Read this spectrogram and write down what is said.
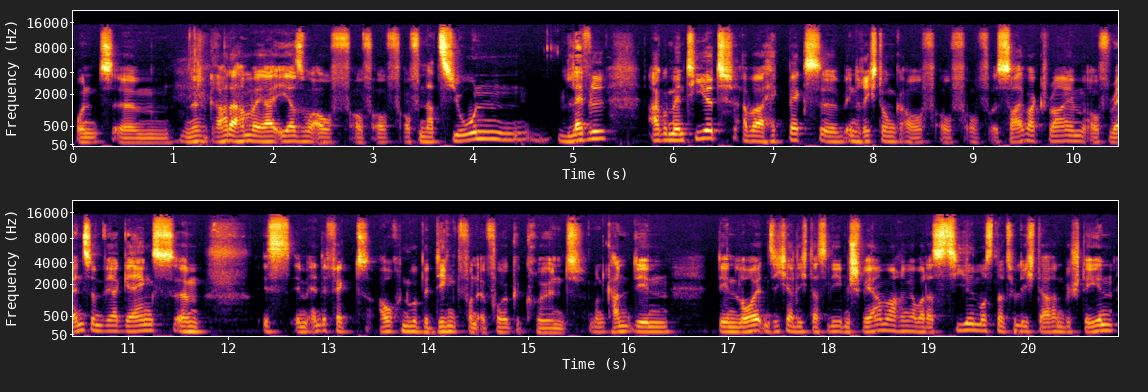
Und ähm, ne, gerade haben wir ja eher so auf, auf, auf, auf Nationen-Level argumentiert, aber Hackbacks äh, in Richtung auf, auf, auf Cybercrime, auf Ransomware-Gangs ähm, ist im Endeffekt auch nur bedingt von Erfolg gekrönt. Man kann den den Leuten sicherlich das Leben schwer machen, aber das Ziel muss natürlich darin bestehen,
